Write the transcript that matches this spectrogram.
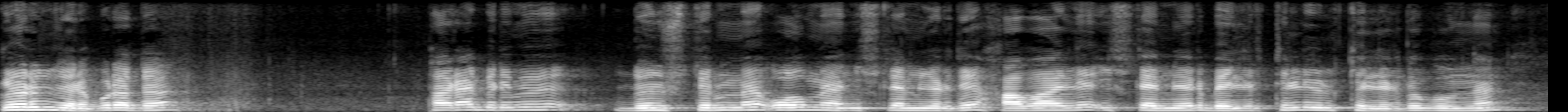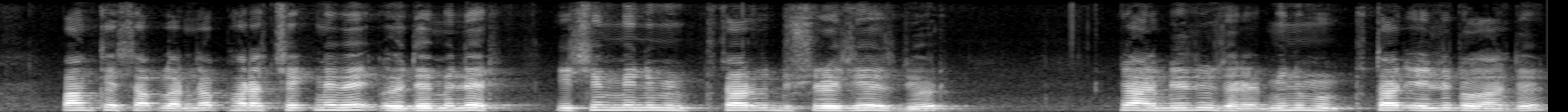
Gördüğünüz üzere burada para birimi dönüştürme olmayan işlemlerde havale işlemleri belirtili ülkelerde bulunan banka hesaplarında para çekme ve ödemeler için minimum tutarı düşüreceğiz diyor. Yani bildiğiniz üzere minimum tutar 50 dolardı.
